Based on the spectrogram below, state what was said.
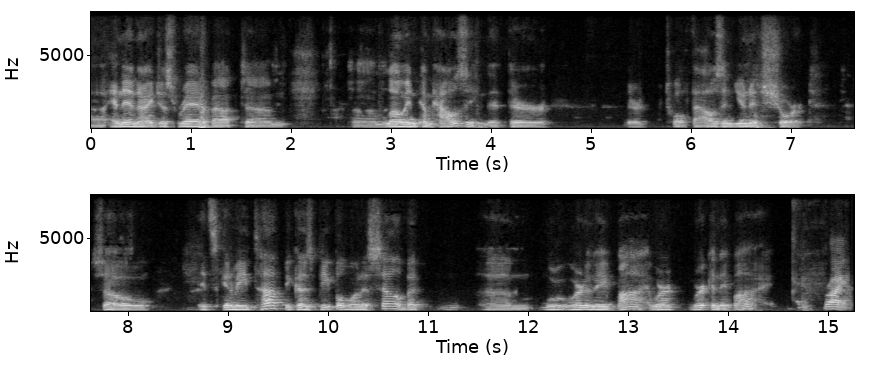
Uh, and then I just read about um, um, low income housing that they're they're twelve thousand units short. So it's going to be tough because people want to sell, but um, where, where do they buy? Where where can they buy? Right.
